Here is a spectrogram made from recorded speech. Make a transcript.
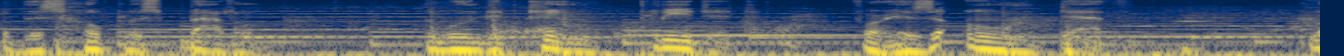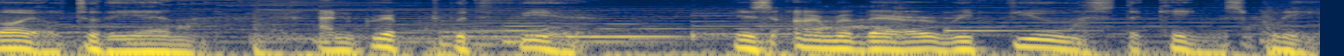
of this hopeless battle, the wounded king pleaded for his own death. Loyal to the end and gripped with fear, his armor bearer refused the king's plea.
